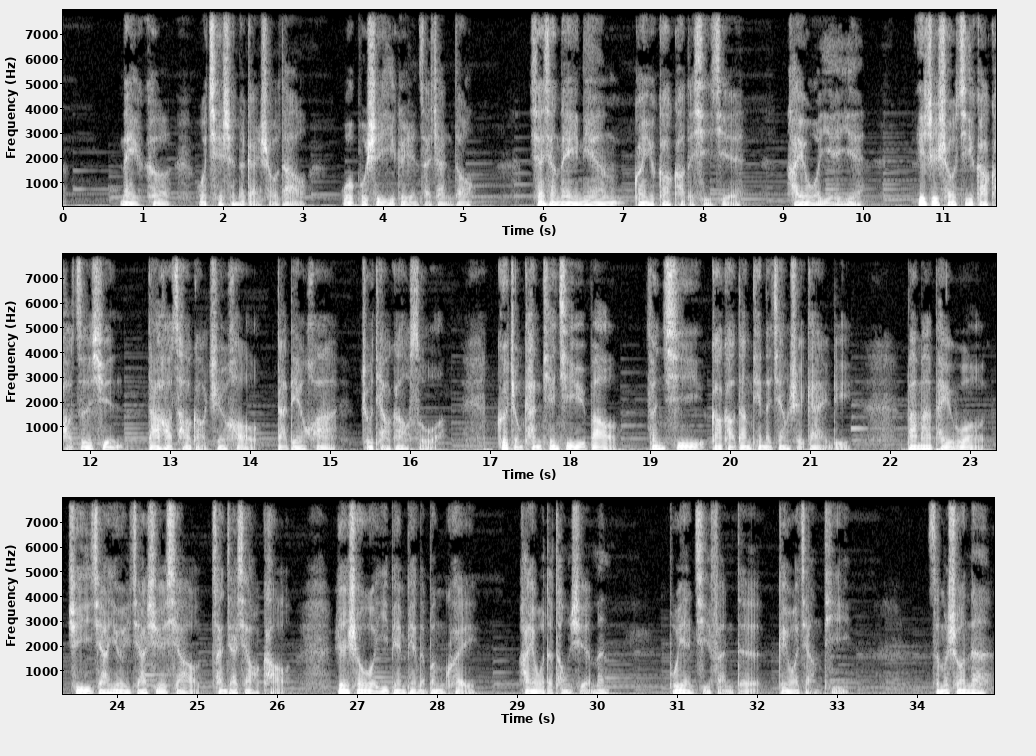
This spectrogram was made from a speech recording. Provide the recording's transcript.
那一刻，我切身的感受到，我不是一个人在战斗。想想那一年关于高考的细节，还有我爷爷，一直收集高考资讯，打好草稿之后打电话逐条告诉我，各种看天气预报，分析高考当天的降水概率。爸妈陪我去一家又一家学校参加校考，忍受我一遍遍的崩溃，还有我的同学们，不厌其烦地给我讲题。怎么说呢？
